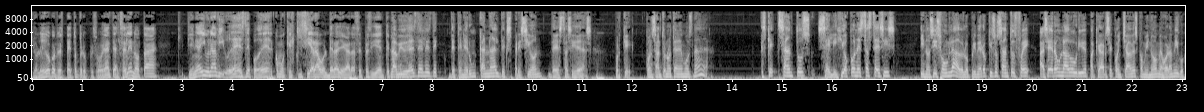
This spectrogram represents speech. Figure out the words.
yo lo digo con respeto, pero pues obviamente a él se le nota que tiene ahí una viudez de poder, como que él quisiera volver a llegar a ser presidente. La que- viudez de él es de, de tener un canal de expresión de estas ideas, porque con Santos no tenemos nada. Es que Santos se eligió con estas tesis y nos hizo a un lado. Lo primero que hizo Santos fue hacer a un lado a Uribe para quedarse con Chávez como mi nuevo mejor amigo.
